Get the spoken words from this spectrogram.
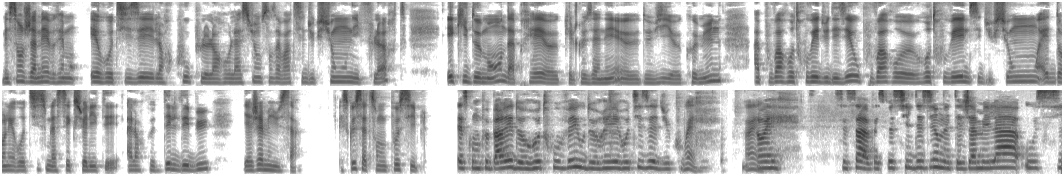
mais sans jamais vraiment érotiser leur couple, leur relation, sans avoir de séduction ni flirt et qui demandent, après quelques années de vie commune, à pouvoir retrouver du désir ou pouvoir retrouver une séduction, être dans l'érotisme, la sexualité, alors que dès le début, il n'y a jamais eu ça. Est-ce que ça te semble possible? Est-ce qu'on peut parler de retrouver ou de réérotiser du coup? Ouais. Ouais. C'est ça, parce que si le désir n'était jamais là ou si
